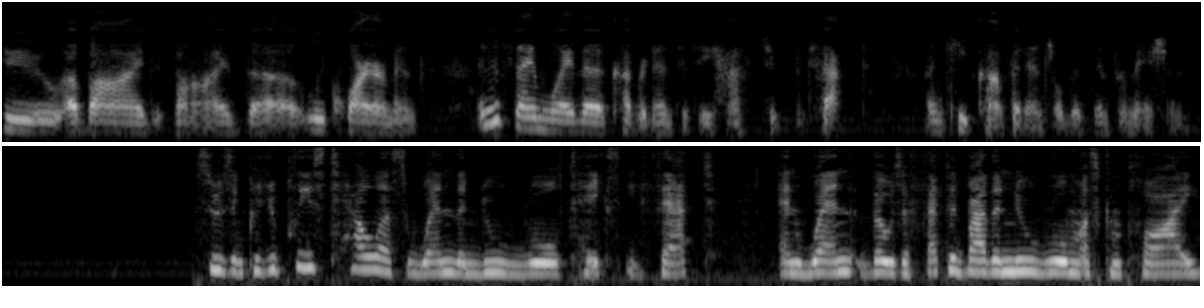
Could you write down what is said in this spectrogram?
to abide by the requirements in the same way the covered entity has to protect and keep confidential this information. Susan, could you please tell us when the new rule takes effect and when those affected by the new rule must comply?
